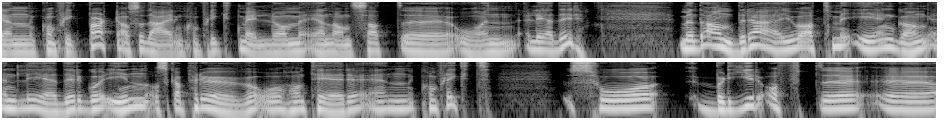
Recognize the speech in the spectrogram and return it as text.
en konfliktpart. Altså det er en konflikt mellom en ansatt eh, og en leder. Men det andre er jo at med en gang en leder går inn og skal prøve å håndtere en konflikt, så blir ofte uh,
